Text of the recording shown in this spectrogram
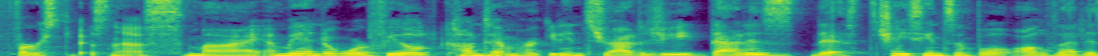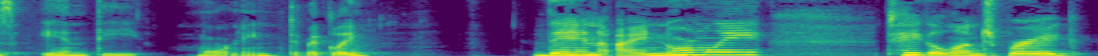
first business, my Amanda Warfield content marketing strategy. That is this Chasing Simple. All of that is in the morning typically. Then I normally take a lunch break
